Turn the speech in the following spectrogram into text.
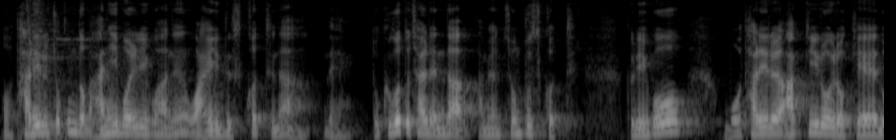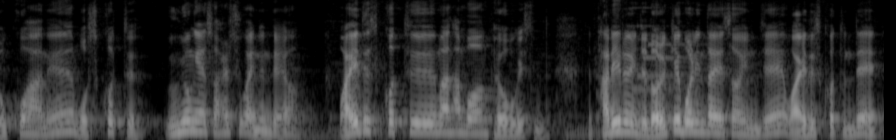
어, 다리를 조금 더 많이 벌리고 하는 와이드 스쿼트나 네, 또 그것도 잘 된다 하면 점프 스쿼트 그리고 뭐 다리를 앞뒤로 이렇게 놓고 하는 뭐 스쿼트 응용해서 할 수가 있는데요. 와이드 스쿼트만 한번 배워보겠습니다. 다리를 이제 넓게 벌린다 해서 이제 와이드 스쿼트인데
